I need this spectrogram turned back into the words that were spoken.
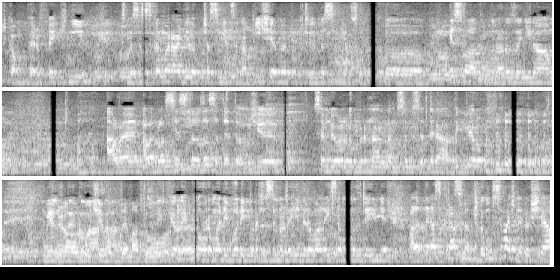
Říkám, perfektní. Jsme se s kamarádili, občas si něco napíšeme, popřejeme si něco k, ke svátku, k narozeninám. Ale, ale vlastně z toho zase, to je to, že jsem dojel do Brna, tam jsem se teda vypil, Měl Už jako od tématu. vypil jako hromady vody, protože jsem byl dehydrovaný samozřejmě, ale teda zkrátka domů jsem až nedošel,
